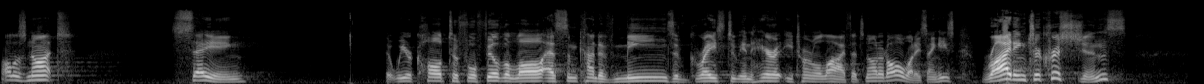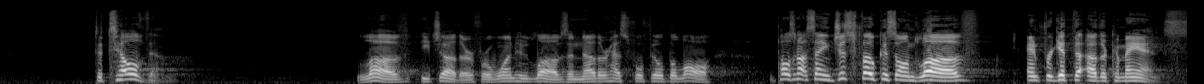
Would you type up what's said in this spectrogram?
Paul is not saying that we are called to fulfill the law as some kind of means of grace to inherit eternal life. That's not at all what he's saying. He's writing to Christians to tell them love each other, for one who loves another has fulfilled the law. Paul's not saying just focus on love and forget the other commands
